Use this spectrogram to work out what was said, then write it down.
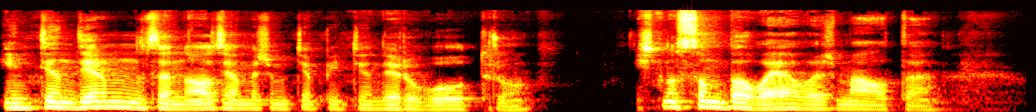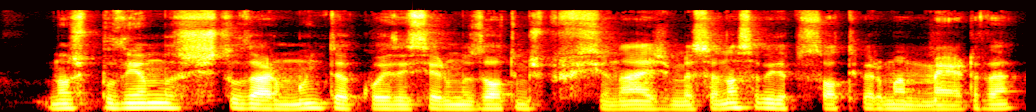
entendermos a nós e ao mesmo tempo entender o outro. Isto não são balelas, malta. Nós podemos estudar muita coisa e sermos ótimos profissionais, mas se a nossa vida pessoal tiver uma merda,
